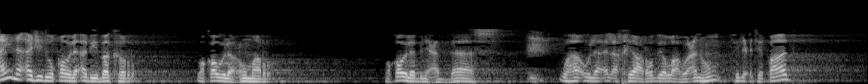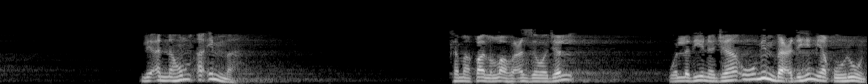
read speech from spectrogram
أين أجد قول أبي بكر وقول عمر وقول ابن عباس وهؤلاء الأخيار رضي الله عنهم في الاعتقاد لأنهم أئمة؟ كما قال الله عز وجل والذين جاءوا من بعدهم يقولون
